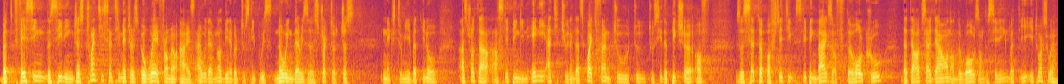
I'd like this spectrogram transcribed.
but facing the ceiling just 20 centimeters away from her eyes, I would have not been able to sleep with knowing there is a structure just next to me. But you know, astronauts are, are sleeping in any attitude, and that's quite fun to, to, to see the picture of the setup of sleeping, bags of the whole crew that are upside down on the walls, on the ceiling, but it, it works well.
